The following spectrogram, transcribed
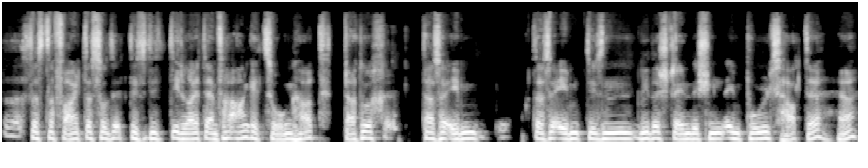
dass der Falter so die, die Leute einfach angezogen hat, dadurch, dass er eben dass er eben diesen widerständischen Impuls hatte. Ja.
